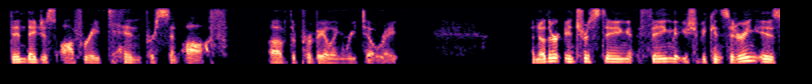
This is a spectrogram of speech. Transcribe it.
then they just offer a 10% off of the prevailing retail rate. Another interesting thing that you should be considering is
